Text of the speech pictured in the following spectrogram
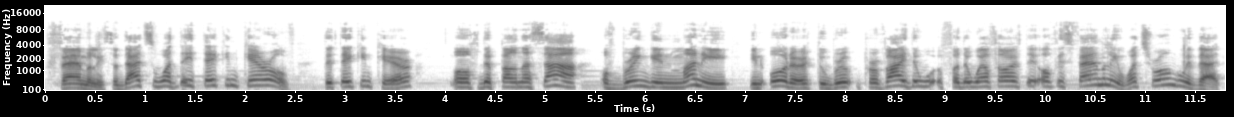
family. So that's what they're taking care of. They're taking care of the parnasa of bringing money in order to br- provide the, for the welfare of, the, of his family. What's wrong with that?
